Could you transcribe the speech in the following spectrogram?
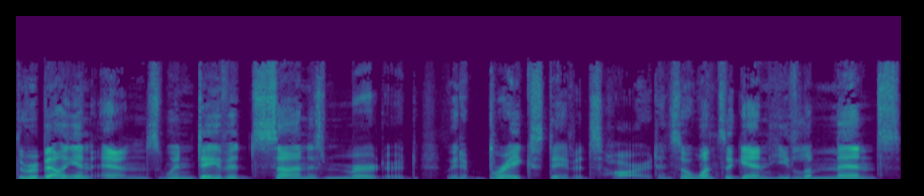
The rebellion ends when David's son is murdered, and it breaks David's heart. And so once again he laments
